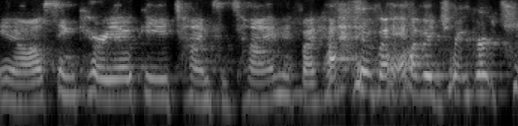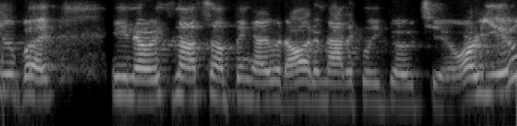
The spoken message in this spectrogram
you know, I'll sing karaoke time to time if I have if I have a drink or two. But you know, it's not something I would automatically go to. Are you?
